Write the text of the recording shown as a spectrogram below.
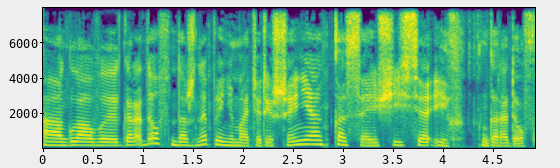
а главы городов должны принимать решения, касающиеся их городов.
